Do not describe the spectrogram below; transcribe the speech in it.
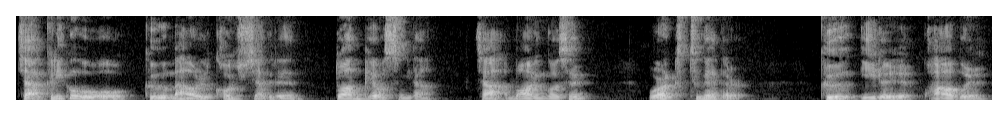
자, 그리고 그 마을 거주자들은 또한 배웠습니다. 자, 뭐 하는 것을? Work together. 그 일을, 과업을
